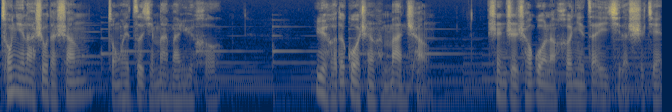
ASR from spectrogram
从你那受的伤，总会自己慢慢愈合。愈合的过程很漫长，甚至超过了和你在一起的时间。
